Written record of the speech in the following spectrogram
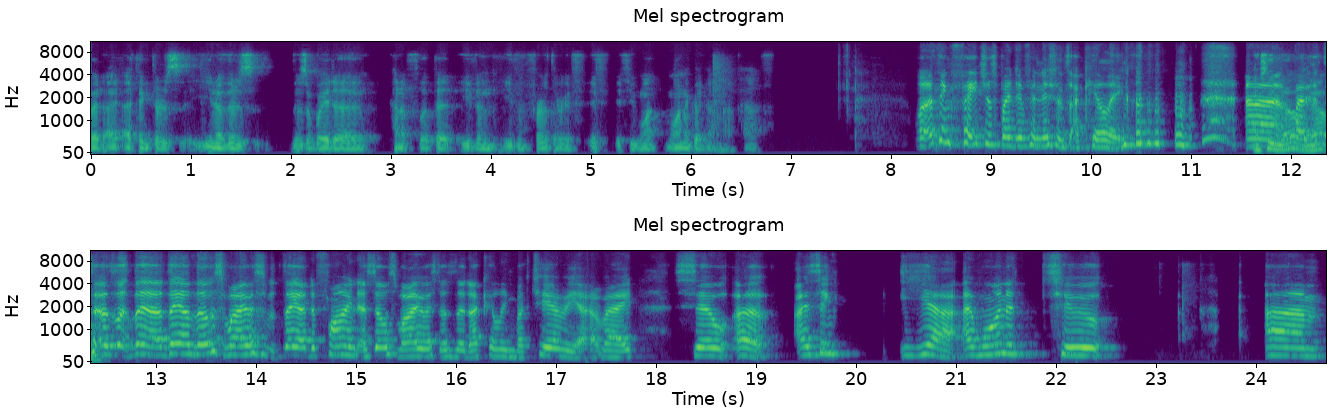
but I, I, think there's you know there's there's a way to kind of flip it even even further if if, if you want want to go down that path. Well, I think phages by definitions are killing. uh, Actually, no, but no. They, they are those viruses, they are defined as those viruses that are killing bacteria, right? So uh, I think, yeah, I wanted to um,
